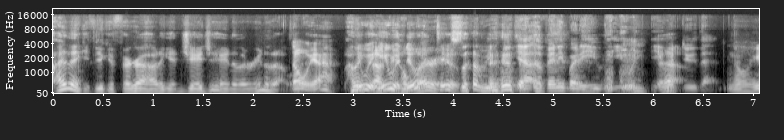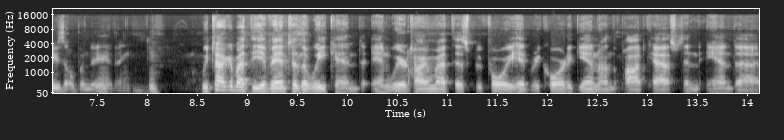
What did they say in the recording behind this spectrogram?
I think if you could figure out how to get JJ into the arena that way. oh yeah I think he would, that'd he would do it too be. Yeah, if anybody, he, he would he Yeah. would do that. no he's open to anything We talk about the event of the weekend, and we were talking about this before we hit record again on the podcast. And and uh,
